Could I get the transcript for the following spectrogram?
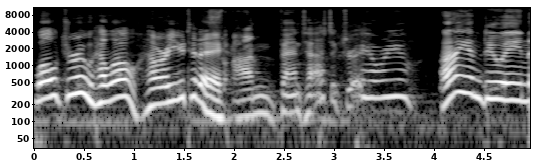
Well, Drew, hello. How are you today? I'm fantastic, Dre. How are you? I am doing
